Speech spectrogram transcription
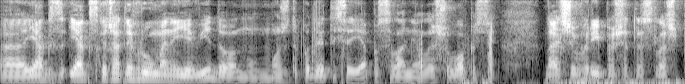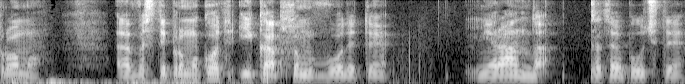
Е, як, з- як скачати гру, у мене є відео, ну, можете подивитися, я посилання лишу в описі. Далі в грі пишете слеш промо, е, ввести промокод і капсом вводите Міранда. За це ви получите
